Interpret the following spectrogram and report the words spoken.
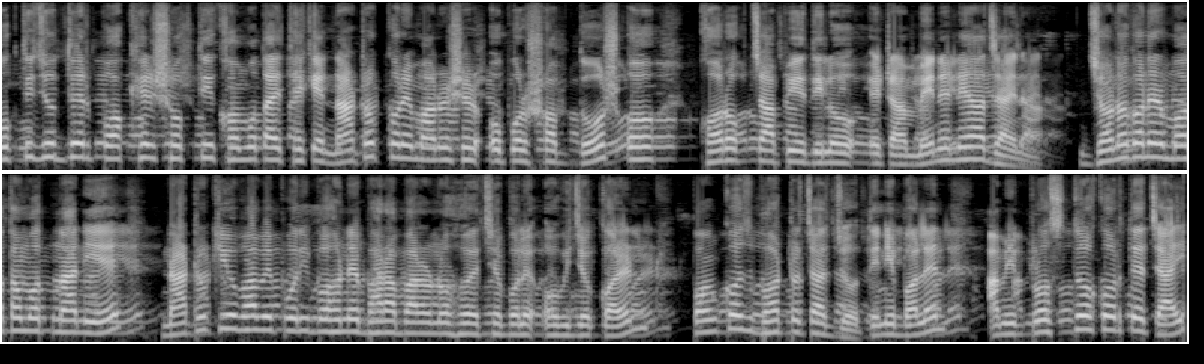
মুক্তিযুদ্ধের পক্ষের শক্তি ক্ষমতায় থেকে নাটক করে মানুষের ওপর সব দোষ ও খরক চাপিয়ে দিল। এটা মেনে নেওয়া যায় না। জনগণের মতামত না নিয়ে নাটকীয়ভাবে পরিবহনের ভাড়া বাড়ানো হয়েছে বলে অভিযোগ করেন পঙ্কজ ভট্টাচার্য। তিনি বলেন, আমি প্রশ্ন করতে চাই,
